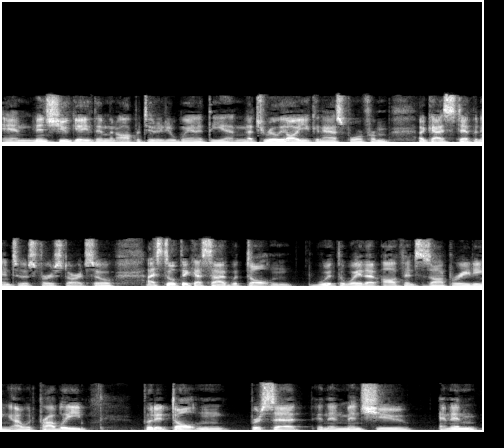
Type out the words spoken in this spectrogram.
and Minshew gave them an opportunity to win at the end. That's really all you can ask for from a guy stepping into his first start. So I still think I side with Dalton with the way that offense is operating. I would probably put it Dalton, Brissett, and then Minshew, and then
